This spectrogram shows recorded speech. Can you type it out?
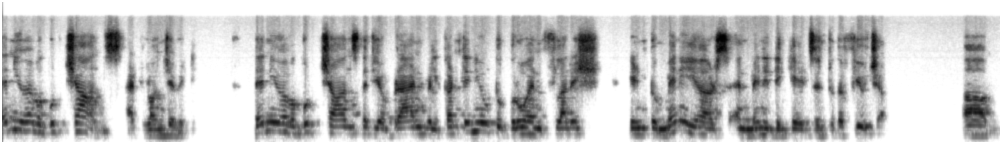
then you have a good chance at longevity. Then you have a good chance that your brand will continue to grow and flourish into many years and many decades into the future. Um,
